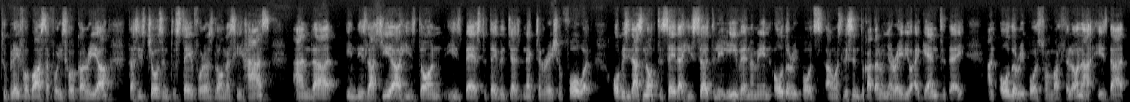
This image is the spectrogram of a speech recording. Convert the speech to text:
to play for Barca for his whole career, that he's chosen to stay for as long as he has, and that in this last year he's done his best to take the next generation forward. Obviously, that's not to say that he's certainly leaving. I mean, all the reports. I was listening to Catalunya Radio again today and all the reports from Barcelona is that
